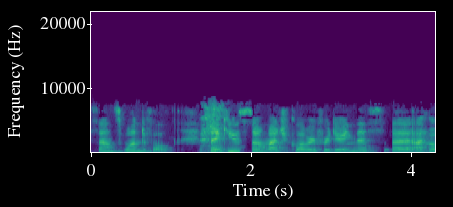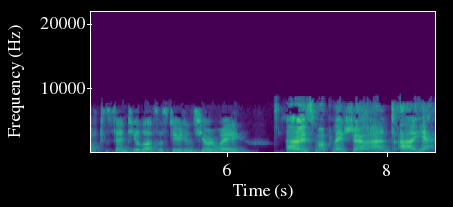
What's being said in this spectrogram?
Sounds wonderful. Thank you so much, Chloe, for doing this. Uh, I hope to send you lots of students your way. Oh, it's my pleasure, and uh, yeah,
